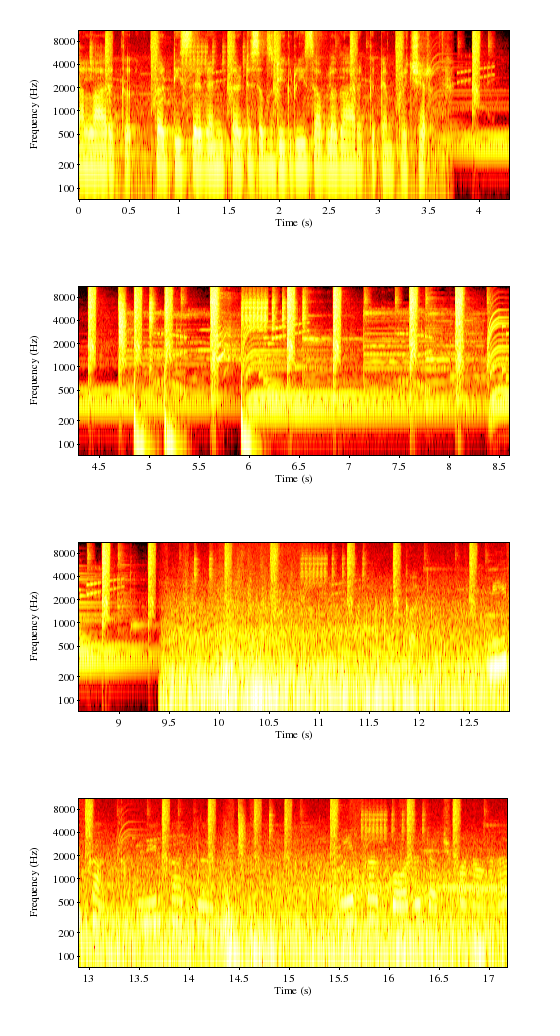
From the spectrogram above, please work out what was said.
நல்லா இருக்குது thirty seven thirty six degrees அவ்வளோதான் இருக்குது டெம்பரேச்சர் நீர்காற்று நீர்காற்று மீர்காத் பார்டர் டச் பண்ணாங்கன்னா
